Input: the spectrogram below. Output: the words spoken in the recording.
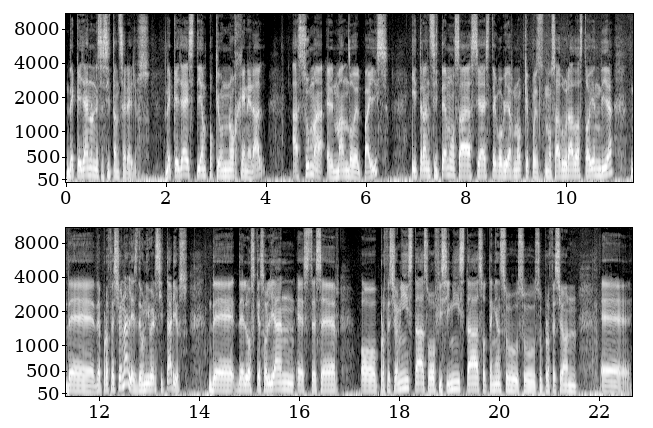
de que ya no necesitan ser ellos, de que ya es tiempo que un no general asuma el mando del país y transitemos hacia este gobierno que pues nos ha durado hasta hoy en día de, de profesionales, de universitarios, de, de los que solían este, ser o profesionistas o oficinistas o tenían su, su, su profesión. eh,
